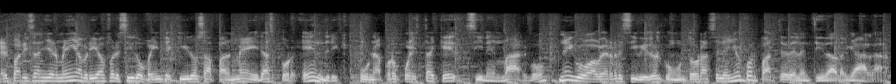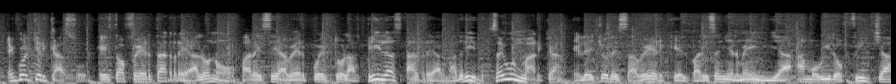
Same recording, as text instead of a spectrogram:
El Paris Saint Germain habría ofrecido 20 kilos a Palmeiras por Hendrik, una propuesta que, sin embargo, negó haber recibido el conjunto brasileño por parte de la entidad gala. En cualquier caso, esta oferta, real o no, parece haber puesto las pilas al Real Madrid. Según marca, el hecho de saber que el Paris Saint Germain ya ha movido ficha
